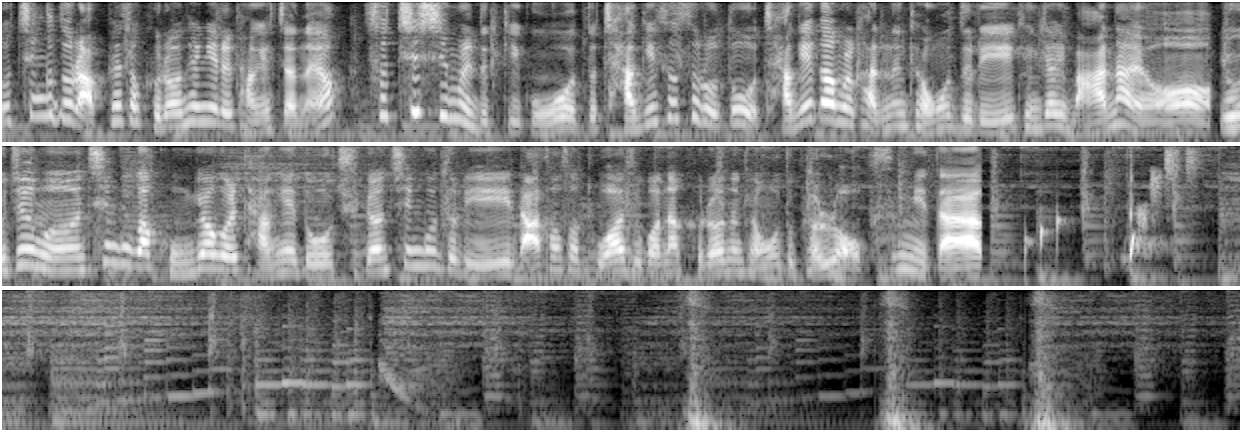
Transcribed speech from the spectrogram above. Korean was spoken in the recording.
또 친구들 앞에서 그런 행위를 당했잖아요. 수치심을 느끼고 또 자기 스스로도 자괴감을 갖는 경우들이 굉장히 많아요. 요즘은 친구가 공격을 당해도 주변 친구들이 나서서 도와주거나 그러는 경우도 별로 없습니다.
